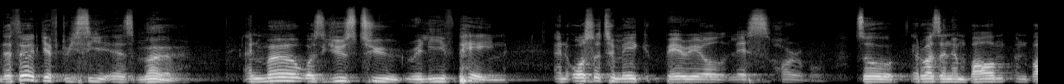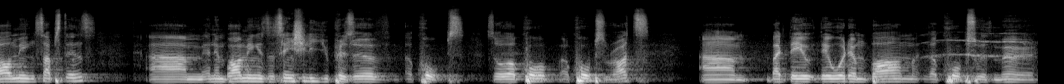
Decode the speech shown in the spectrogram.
The third gift we see is myrrh. And myrrh was used to relieve pain and also to make burial less horrible. So it was an embalm, embalming substance. Um, and embalming is essentially you preserve a corpse. So a, a corpse rots, um, but they, they would embalm the corpse with myrrh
